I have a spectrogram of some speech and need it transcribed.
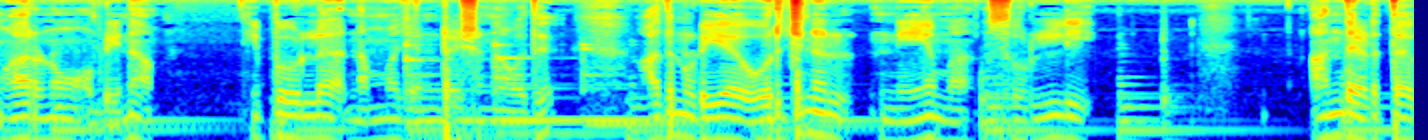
மாறணும் அப்படின்னா இப்போ உள்ள நம்ம ஜென்ரேஷனாவது அதனுடைய ஒரிஜினல் நேமை சொல்லி அந்த இடத்த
